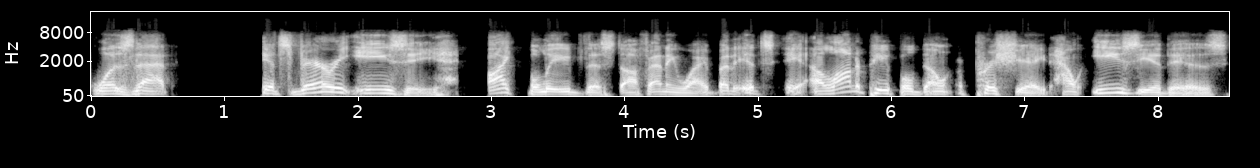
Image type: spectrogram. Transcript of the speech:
was that it's very easy. I believe this stuff anyway, but it's a lot of people don't appreciate how easy it is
